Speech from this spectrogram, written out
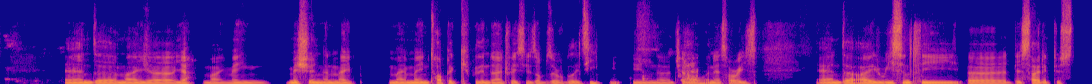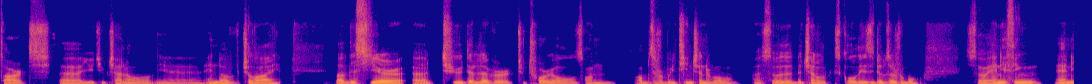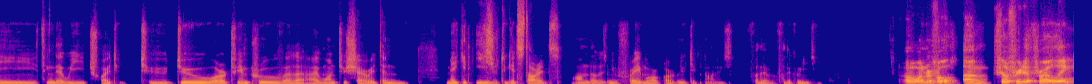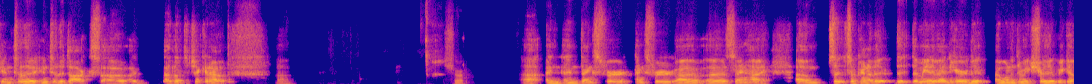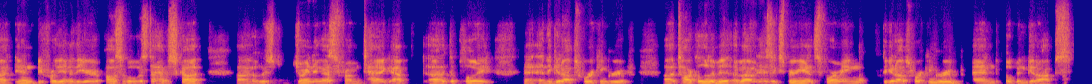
And uh, my, uh, yeah, my main mission and my, my main topic within Dynatrace is observability in, in uh, general and SREs. And uh, I recently uh, decided to start a YouTube channel uh, end of July of this year uh, to deliver tutorials on observability in general. Uh, so the, the channel is called Is It Observable? So anything, anything that we try to, to do or to improve, I, I want to share it and make it easier to get started on those new framework or new technologies for the for the community. oh, wonderful. Um, feel free to throw a link into the into the docs. Uh, I'd, I'd love to check it out. Sure. Uh, and and thanks for thanks for uh, uh, saying hi. Um, so so kind of the, the the main event here that I wanted to make sure that we got in before the end of the year, if possible, was to have Scott, uh, who's joining us from Tag App uh, Deploy and the GitOps Working Group, talk a little bit about his experience forming the GitOps Working Group and Open GitOps.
